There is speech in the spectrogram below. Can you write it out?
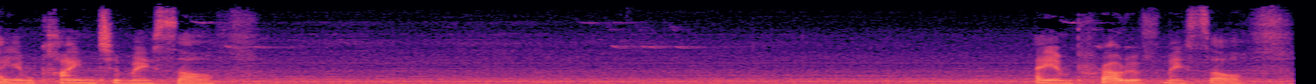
I am kind to myself. I am proud of myself.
